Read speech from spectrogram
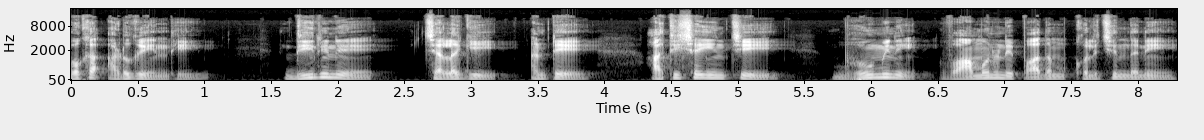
ఒక అడుగైంది. దీనినే చలగి అంటే అతిశయించి భూమిని వామనుని పాదం కొలిచిందని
